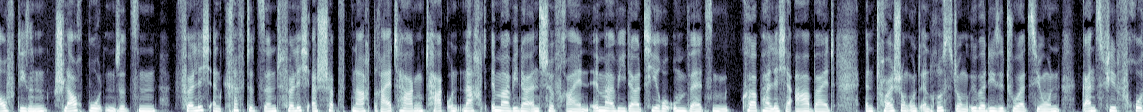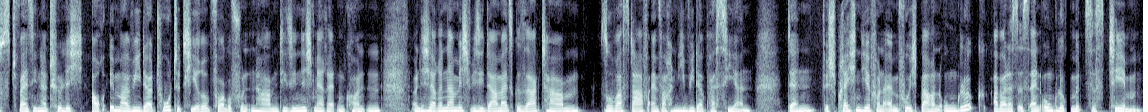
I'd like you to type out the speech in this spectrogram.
auf diesen Schlauchbooten sitzen, völlig entkräftet sind, völlig erschöpft nach drei Tagen Tag und Nacht immer wieder ins Schiff rein, immer wieder Tiere umwälzen, körperliche Arbeit, Enttäuschung und Entrüstung über die Situation, ganz viel Frust, weil sie natürlich auch immer wieder tote Tiere vorgefunden haben, die sie nicht mehr retten konnten. Und ich erinnere mich, wie sie damals gesagt haben, Sowas darf einfach nie wieder passieren. Denn wir sprechen hier von einem furchtbaren Unglück, aber das ist ein Unglück mit System.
